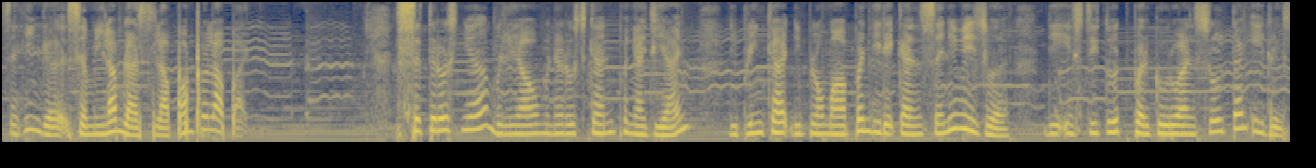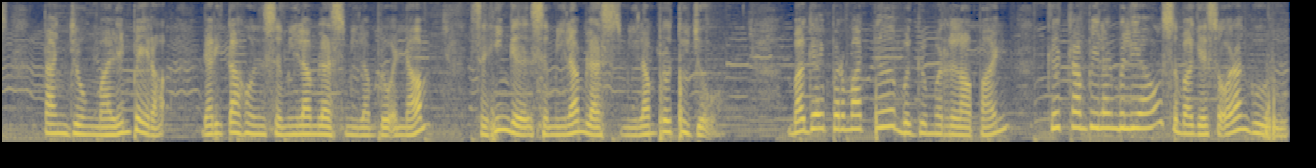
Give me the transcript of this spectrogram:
sehingga 1988. Seterusnya, beliau meneruskan pengajian di peringkat Diploma Pendidikan Seni Visual di Institut Perguruan Sultan Idris, Tanjung Malim Perak dari tahun 1996 sehingga 1997. Bagai permata bergemerlapan, keterampilan beliau sebagai seorang guru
